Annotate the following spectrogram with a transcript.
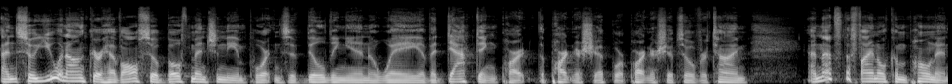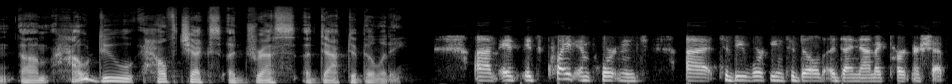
And so you and Ankur have also both mentioned the importance of building in a way of adapting part the partnership or partnerships over time. And that's the final component. Um, how do health checks address adaptability? Um, it, it's quite important uh, to be working to build a dynamic partnership.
